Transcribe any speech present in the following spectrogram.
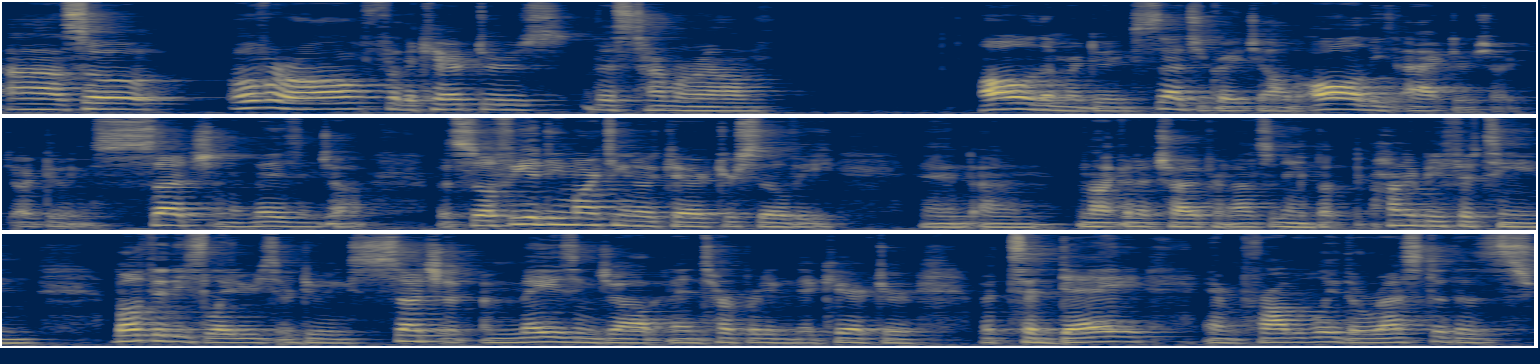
Uh, so overall, for the characters this time around, all of them are doing such a great job. All these actors are, are doing such an amazing job. But Sophia Di Martino's character, Sylvie, and um, I'm not going to try to pronounce the name, but Hunter B15, both of these ladies are doing such an amazing job at interpreting their character. But today, and probably the rest of the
